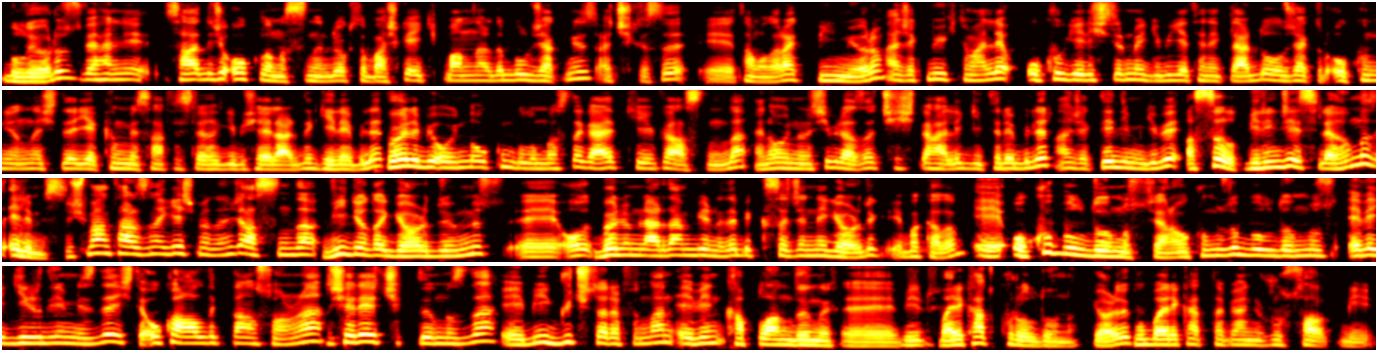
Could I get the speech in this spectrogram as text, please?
buluyoruz ve hani sadece okla mı sınırlı yoksa başka ekipmanlarda bulacak mıyız açıkçası e, tam olarak bilmiyorum. Ancak büyük ihtimalle oku geliştirme gibi yetenekler de olacaktır. Okun yanına işte yakın mesafe silahı gibi şeyler de gelebilir. Böyle bir oyunda okun bulunması da gayet keyifli aslında. Hani oynanışı biraz da çeşitli hale getirebilir. Ancak dediğim gibi asıl birinci silahımız elimiz. Düşman tarzına geçmeden önce aslında videoda gördüğümüz e, o bölümlerden birine de bir kısaca ne gördük e, bakalım. E, oku oku bulduğumuz yani okumuzu bulduğumuz eve girdiğimizde işte oku aldıktan sonra dışarıya çıktığımızda e, bir güç tarafından evin kaplandığını, e, bir barikat kurulduğunu gördük. Bu barikat tabii hani ruhsal bir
